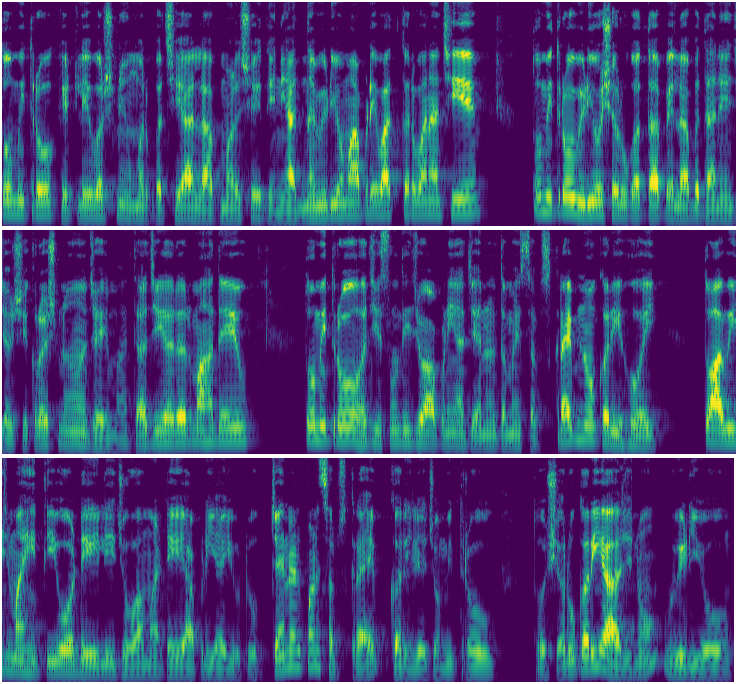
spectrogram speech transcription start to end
તો મિત્રો, કેટલી વર્ષની ઉંમર પછી આ લાભ મળશે તેની આજના વિડીયોમાં આપણે વાત કરવાના છીએ. તો મિત્રો, વીડિયો શરૂ કરતાં પહેલાં બધાને જય શ્રી કૃષ્ણ, જય માતાજી, હર મહાદેવ. તો મિત્રો, હજી સુધી જો આપણી આ ચેનલ તમે સબસ્ક્રાઈબ ન કરી હોય તો આવી જ માહિતીઓ ડેઈલી જોવા માટે આપણી આ યુટ્યુબ ચેનલ પણ સબસ્ક્રાઈબ કરી લેજો મિત્રો. તો શરૂ કરીએ આજનો વીડિયો.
